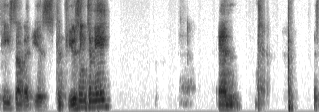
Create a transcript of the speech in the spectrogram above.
piece of it is confusing to me. And as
